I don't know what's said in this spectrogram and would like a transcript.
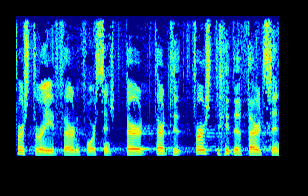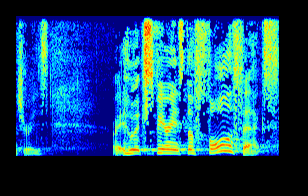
first three, third and fourth century, third, third to, first through the third centuries, right, who experienced the full effects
